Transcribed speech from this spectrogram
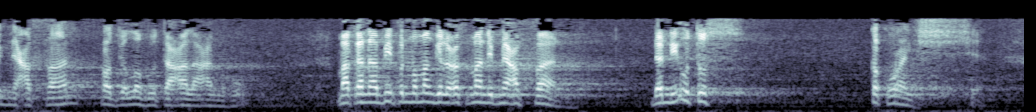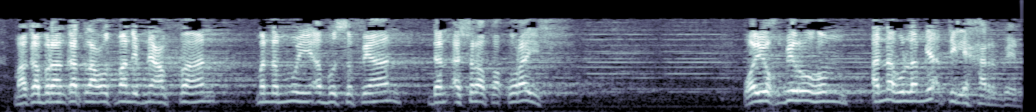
ibn Affan radhiyallahu taala anhu. Maka Nabi pun memanggil Uthman ibn Affan dan diutus ke Quraisy. Maka berangkatlah Uthman ibn Affan menemui Abu Sufyan dan asyraf Quraisy. Wa yukhbiruhum annahu lam ya'ti li harbin.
